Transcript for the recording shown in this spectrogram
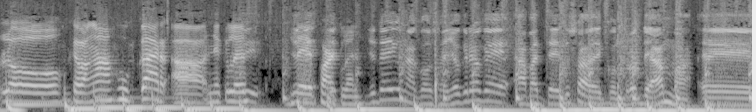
los que van a juzgar a Nicholas Sí, de te- Parkland. Yo, yo te digo una cosa, yo creo que aparte, tú sabes, del control de armas, eh,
